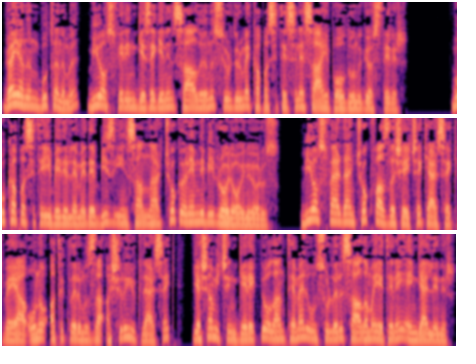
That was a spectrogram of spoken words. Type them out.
Gaia'nın bu tanımı, biyosferin gezegenin sağlığını sürdürme kapasitesine sahip olduğunu gösterir. Bu kapasiteyi belirlemede biz insanlar çok önemli bir rol oynuyoruz. Biyosferden çok fazla şey çekersek veya onu atıklarımızla aşırı yüklersek, yaşam için gerekli olan temel unsurları sağlama yeteneği engellenir.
